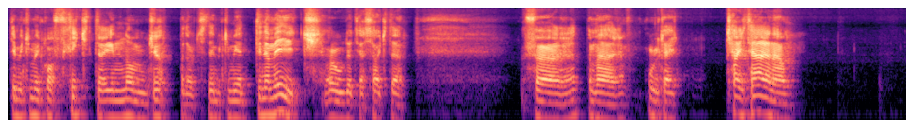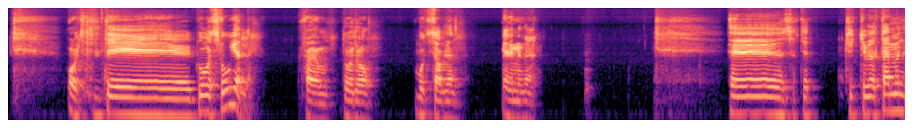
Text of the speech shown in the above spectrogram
det är mycket mer konflikter inom gruppen också. Det är mycket mer dynamik var ordet jag sökte. För de här olika karaktärerna. Och det går åt skogen för dem då och då. Bokstavligen. Eller mindre. Eh, så att jag tycker väl att det, men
